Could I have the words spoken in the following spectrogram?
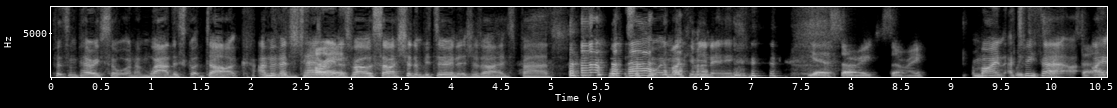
Put some peri salt on them. Wow, this got dark. I'm a vegetarian as well, so I shouldn't be doing it, should I? It's bad. Supporting my community. yeah, sorry, sorry. Mine, we to be fair, I,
